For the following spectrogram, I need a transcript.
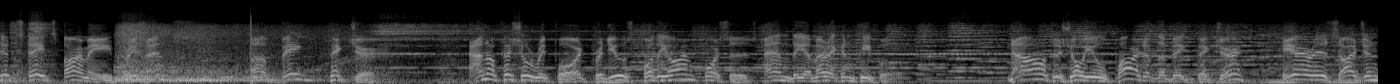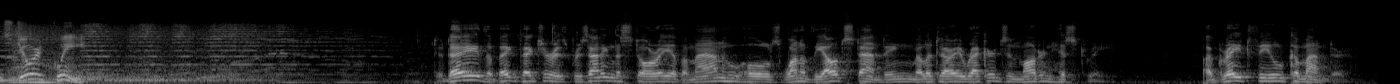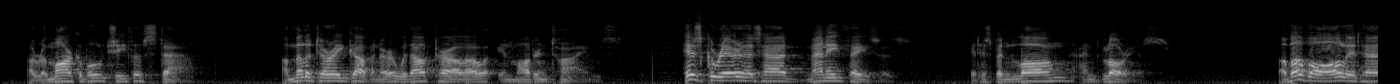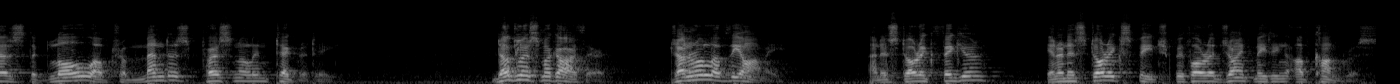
United States Army presents A Big Picture. An official report produced for the armed forces and the American people. Now, to show you part of the big picture, here is Sergeant Stuart Queen. Today, the big picture is presenting the story of a man who holds one of the outstanding military records in modern history. A great field commander, a remarkable chief of staff, a military governor without parallel in modern times. His career has had many phases. It has been long and glorious. Above all, it has the glow of tremendous personal integrity. Douglas MacArthur, General of the Army, an historic figure in an historic speech before a joint meeting of Congress.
